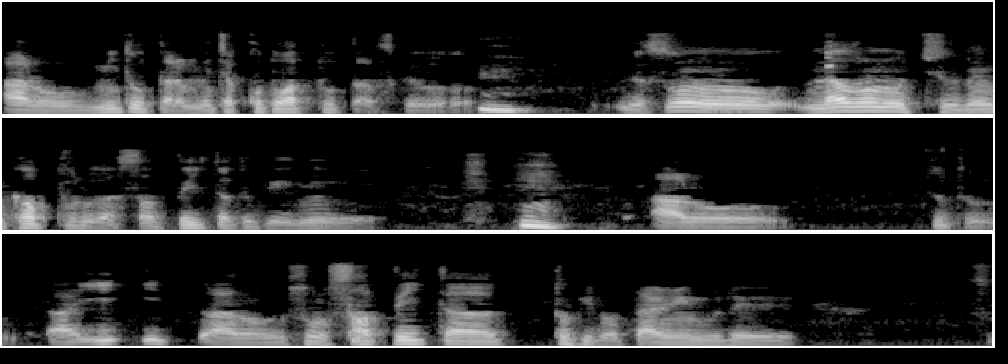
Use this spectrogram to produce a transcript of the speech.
あの、見とったらめっちゃ断っとったんですけど、うん。で、その、謎の中年カップルが去っていった時に、うん。あの、ちょっと、あ、い、い、あの、その去っていった時のタイミングで、そ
